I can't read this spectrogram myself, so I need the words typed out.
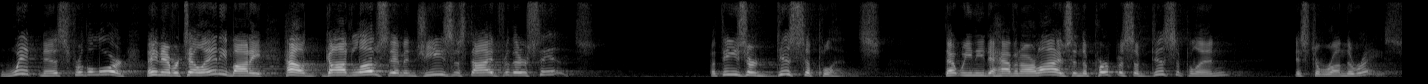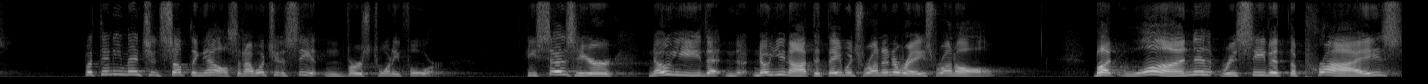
witness for the Lord. They never tell anybody how God loves them and Jesus died for their sins. But these are disciplines that we need to have in our lives. And the purpose of discipline is to run the race. But then he mentions something else, and I want you to see it in verse 24. He says here, Know ye that know ye not that they which run in a race run all, but one receiveth the prize,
